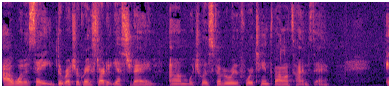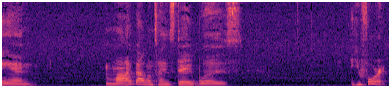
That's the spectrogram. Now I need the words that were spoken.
I want to say the retrograde started yesterday, um, which was February the 14th, Valentine's Day. And my Valentine's Day was euphoric.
